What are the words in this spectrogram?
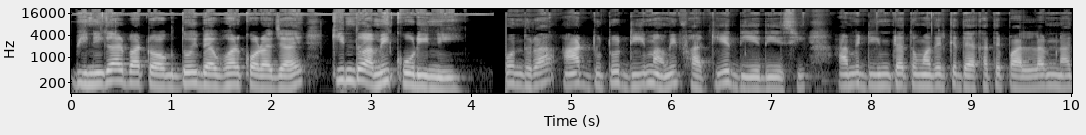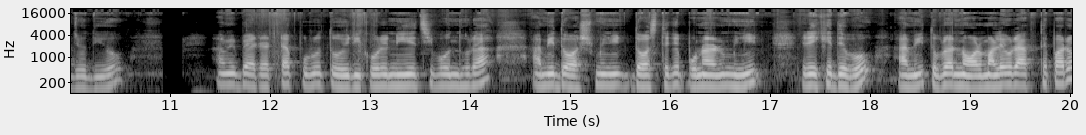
ভিনিগার বা টক দই ব্যবহার করা যায়, কিন্তু আমি করিনি। বন্ধুরা, আর দুটো ডিম আমি ফাটিয়ে দিয়ে দিয়েছি। আমি ডিমটা তোমাদেরকে দেখাতে পারলাম না যদিও। আমি ব্যাটারটা পুরো তৈরি করে নিয়েছি বন্ধুরা। আমি দশ মিনিট, দশ থেকে পনেরো মিনিট রেখে দেব। আমি তোমরা নর্মালেও রাখতে পারো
